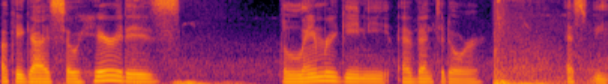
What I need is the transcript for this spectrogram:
Okay guys, so here it is. The Lamborghini Aventador SV.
